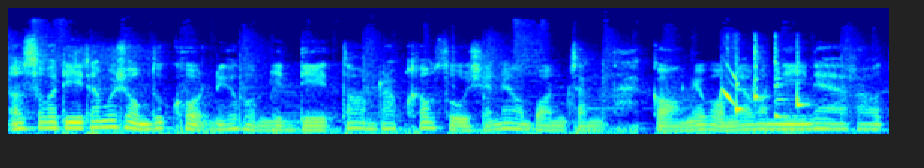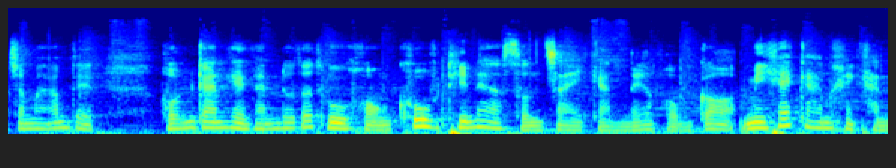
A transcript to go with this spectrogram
เอาสวัสดีท่านผู้ชมทุกคนนะครับผมยินดีต้อนรับเข้าสู่ช anel บอลจันตากองนะครับผมและวันนี้เนี่ยเราจะมาอัปเดตผลการแข่งขัน Dota 2ของคู่ที่น่าสนใจกันนะครับผมก็มีแค่การแข่งขัน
